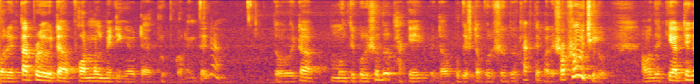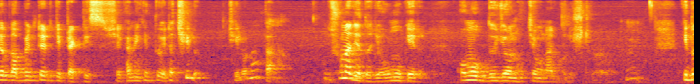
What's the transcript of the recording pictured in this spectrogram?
করেন তারপরে ওইটা ফর্মাল মিটিংয়ে ওইটা অ্যাপ্রুভ করেন তাই না? তো এটা মন্ত্রী পরিষদও থাকে এটা উপদেষ্টা পরিষদও থাকতে পারে সবসময় ছিল। আমাদের কেয়ারটেকার গভর্নমেন্টের যে প্র্যাকটিস সেখানে কিন্তু এটা ছিল। ছিল না, তা না। শোনা যেত যে অমুকের, অমুক দুইজন হচ্ছে ওনার ঘনিষ্ঠ। কিন্তু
